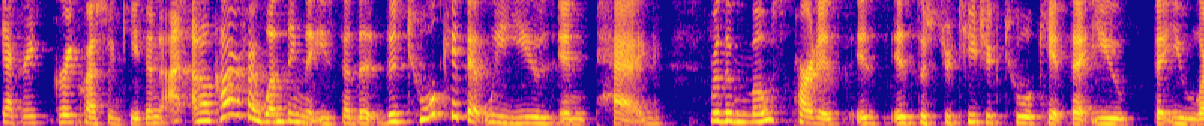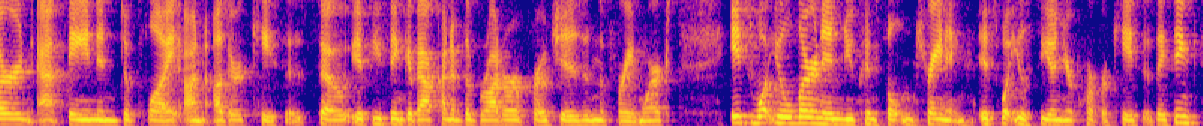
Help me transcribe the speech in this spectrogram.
Yeah, great, great question, Keith. And, I, and I'll clarify one thing that you said that the toolkit that we use in PEG for the most part is is is the strategic toolkit that you that you learn at Bain and deploy on other cases. So if you think about kind of the broader approaches and the frameworks, it's what you'll learn in new consultant training. It's what you'll see on your corporate cases. I think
